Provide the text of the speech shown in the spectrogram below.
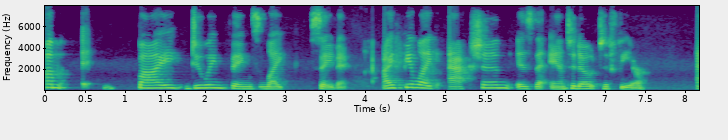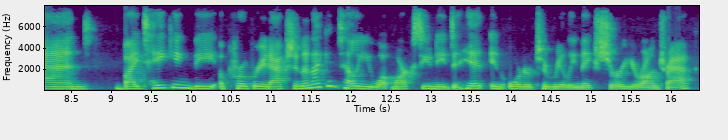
Um, by doing things like saving. I feel like action is the antidote to fear. And by taking the appropriate action and i can tell you what marks you need to hit in order to really make sure you're on track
